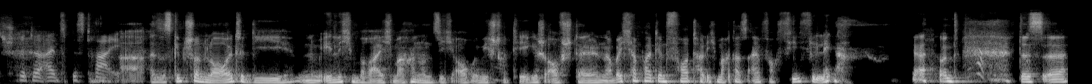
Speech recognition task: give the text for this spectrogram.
Schritte eins bis drei. Also es gibt schon Leute, die in einem ähnlichen Bereich machen und sich auch irgendwie strategisch aufstellen. Aber ich habe halt den Vorteil, ich mache das einfach viel, viel länger. ja, und das, äh,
